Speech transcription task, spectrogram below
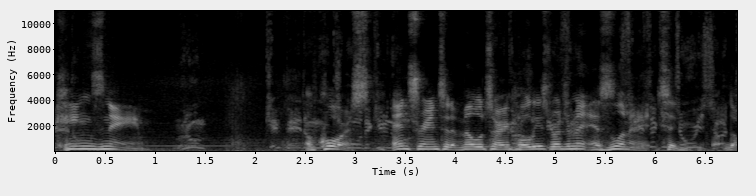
king's name. Of course, entry into the military police regiment is limited to the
